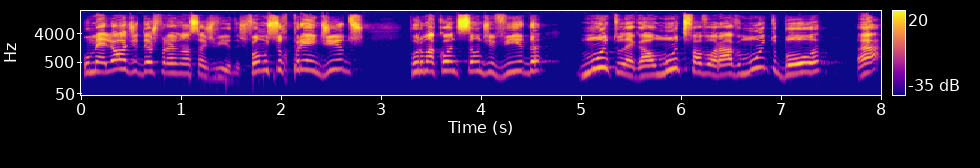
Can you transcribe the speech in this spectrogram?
o melhor de Deus para as nossas vidas. Fomos surpreendidos por uma condição de vida muito legal, muito favorável, muito boa, é?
